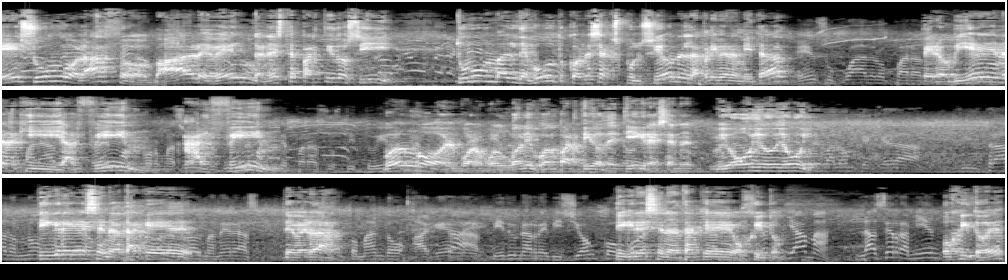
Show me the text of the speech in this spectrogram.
Es un golazo. Vale, venga, en este partido sí. Tuvo un mal debut con esa expulsión en la primera mitad. Pero bien aquí, al fin, al fin. Buen gol, bueno, buen gol y buen partido de Tigres en el... Uy, uy, uy. Tigres en ataque, de verdad. Tigres en ataque, ojito. Ojito, eh.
